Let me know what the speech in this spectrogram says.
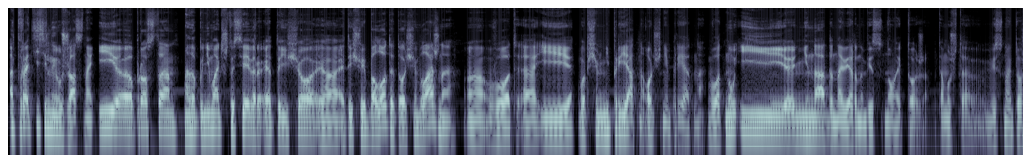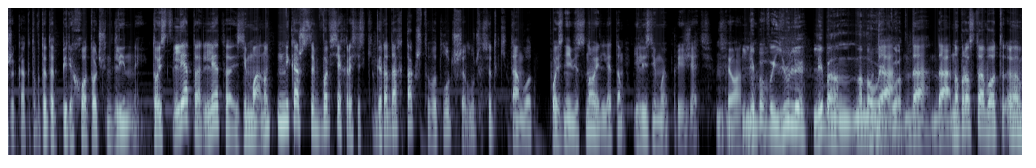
отвратительно и ужасно. И просто надо понимать, что север это еще, это еще и болото, это очень влажно, вот, и, в общем, неприятно, очень неприятно. Вот, ну и не надо, наверное, весной тоже, потому что весной тоже как-то вот этот переход очень длинный. То есть лето, лето, зима. Ну, мне кажется, во всех российских городах городах так, что вот лучше, лучше все-таки там вот поздней весной, летом или зимой приезжать. Все. Либо в июле, либо на, на Новый да, год. Да, да. Но просто вот э,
